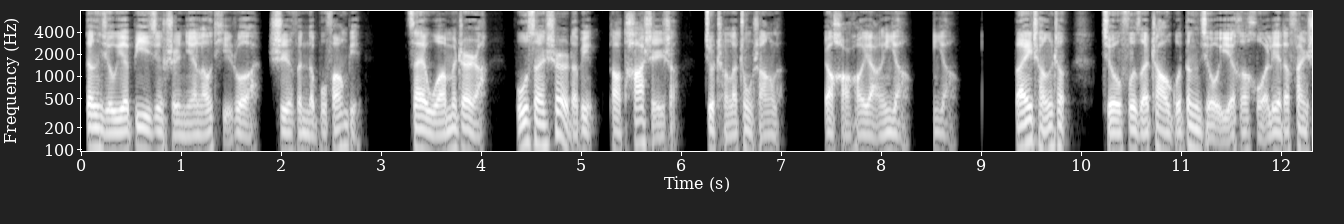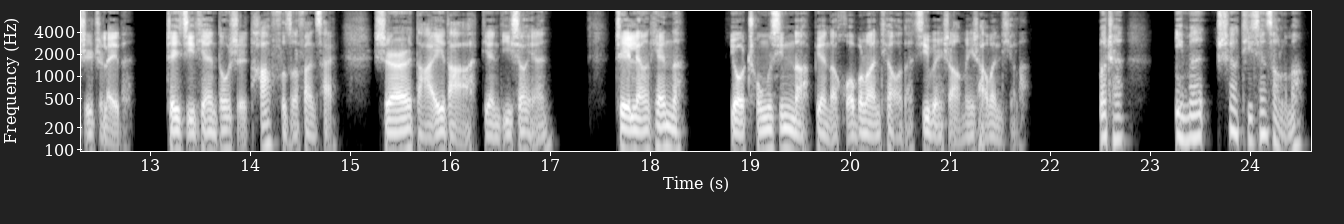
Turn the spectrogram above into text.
邓九爷毕竟是年老体弱，十分的不方便，在我们这儿啊不算事儿的病，到他身上就成了重伤了，要好好养一养养。白程程就负责照顾邓九爷和火烈的饭食之类的，这几天都是他负责饭菜，时而打一打点滴消炎。这两天呢。又重新呢变得活蹦乱跳的，基本上没啥问题了。罗晨，你们是要提前走了吗？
